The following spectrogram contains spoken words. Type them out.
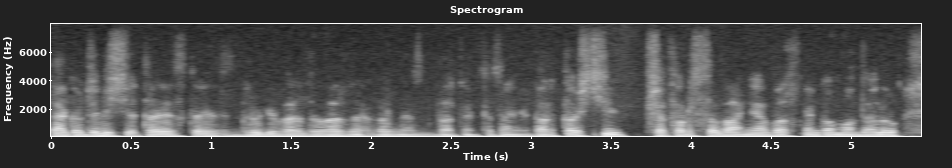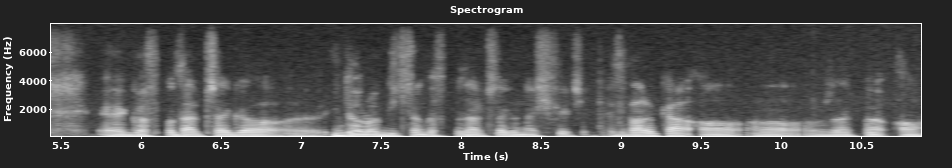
Tak, oczywiście, to jest, to jest drugie bardzo ważne, ważne, ważne pytanie. Wartości przeforsowania własnego modelu e, gospodarczego, e, ideologiczno-gospodarczego na świecie. To jest walka o, o, że tak powiem, o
